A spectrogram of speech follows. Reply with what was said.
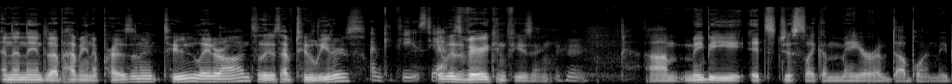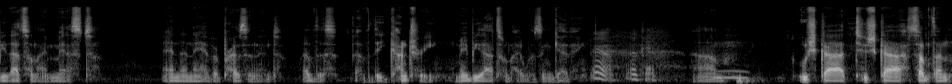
and then they ended up having a president too later on. So they just have two leaders. I'm confused. Yeah. It was very confusing. Um, maybe it's just like a mayor of Dublin. Maybe that's what I missed. And then they have a president of this of the country. Maybe that's what I wasn't getting. Oh, okay. Ushka, Tushka, something.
